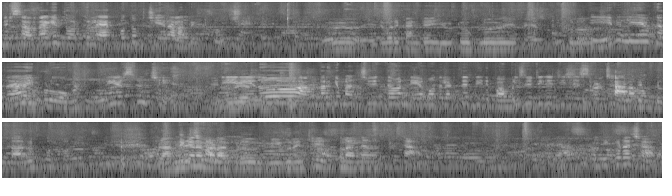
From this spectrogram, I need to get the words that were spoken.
మీరు సరదాగా ఇంతవరకు లేకపోతే ఒక చీర అలా పెట్టుకోవచ్చు. ఇదివరకు అంటే యూట్యూబ్లు ఫేస్బుక్లు. ఏమి లేవు కదా. ఇప్పుడు ఒక టూ ఇయర్స్ నుంచి నేనేదో అందరికి మంచి ఇద్దామని నేను మొదలెడితే దీన్ని పబ్లిసిటీగా తీసేసిన వాళ్ళు చాలా మంది ఉన్నారు. ఇప్పుడు అందుకనే మేడం ఇప్పుడు మీ గురించి ఇస్తున్నాం కదా. ఇది కూడా చాలా.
